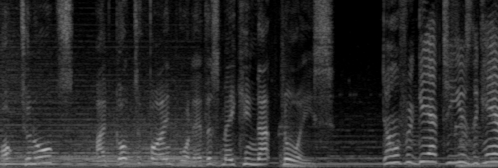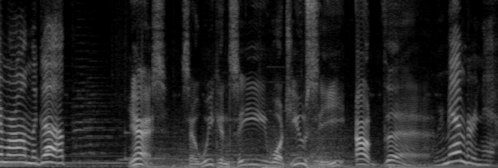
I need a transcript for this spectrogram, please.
Octonauts, I've got to find whatever's making that noise. Don't forget to use the camera on the gup. Yes, so we can see what you see out there. Remember now,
